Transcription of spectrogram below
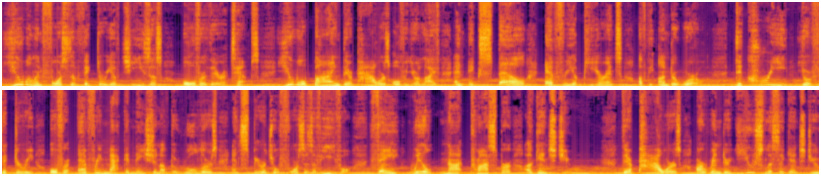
you will enforce the victory of Jesus over their attempts. You will bind their powers over your life and expel every appearance of the underworld. Decree your victory over every machination of the rulers and spiritual forces of evil. They will not prosper against you. Their powers are rendered useless against you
